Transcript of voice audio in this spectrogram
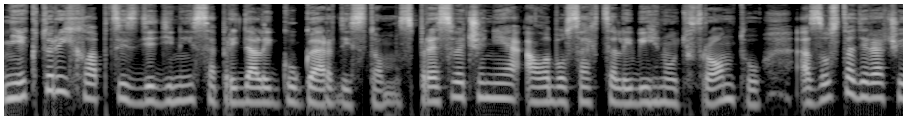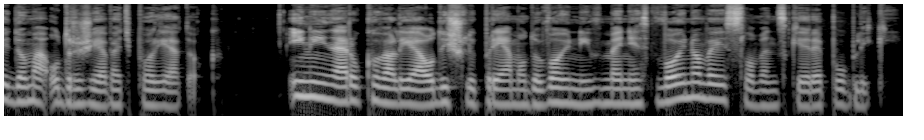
Niektorí chlapci z dediny sa pridali ku gardistom z presvedčenia alebo sa chceli vyhnúť frontu a zostať radšej doma udržiavať poriadok. Iní narukovali a odišli priamo do vojny v mene vojnovej Slovenskej republiky.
